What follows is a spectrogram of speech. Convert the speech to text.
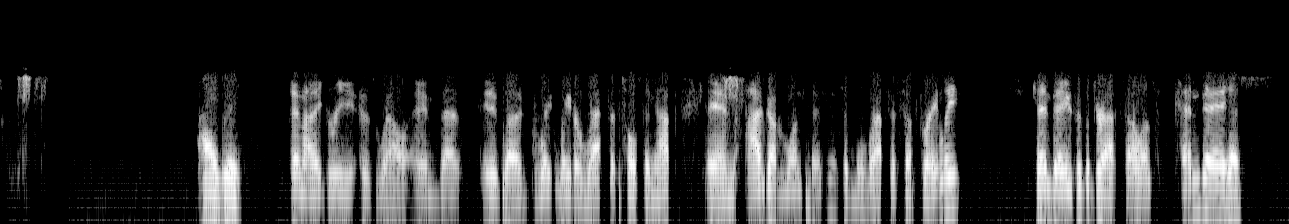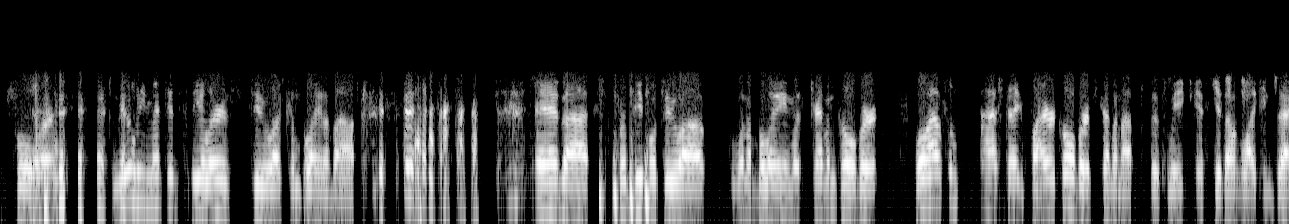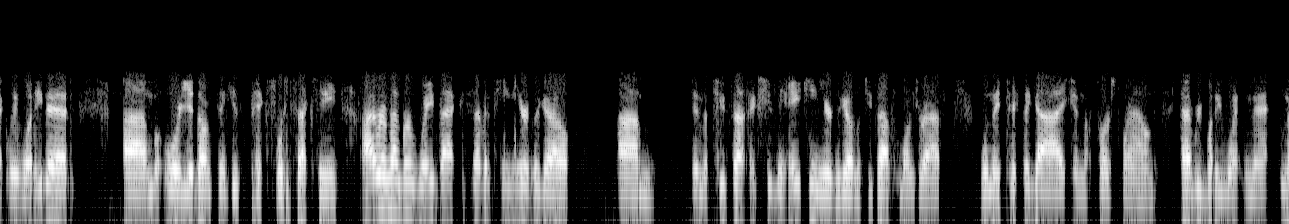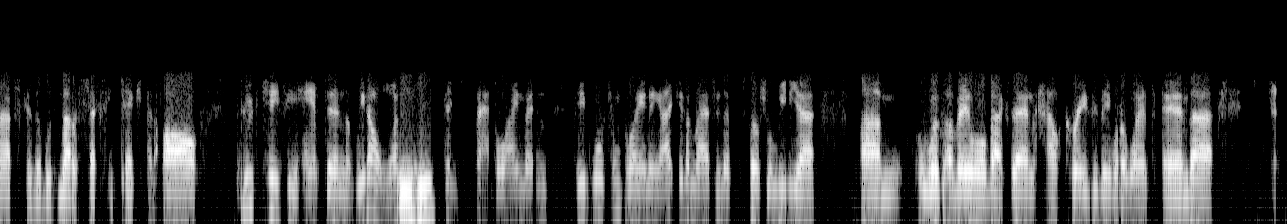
I agree. And I agree as well. And that is a great way to wrap this whole thing up. And I've got one sentence, and we'll wrap this up greatly. Ten days of the draft, fellas. Ten days. Yes for newly minted Steelers to uh, complain about, and uh, for people to uh, want to blame Kevin Colbert. We'll have some hashtag Fire Colbert's coming up this week if you don't like exactly what he did. Um, or you don't think his picks were sexy. I remember way back 17 years ago, um, in the 2000, excuse me, 18 years ago in the 2001 draft, when they picked a guy in the first round, everybody went nuts because it was not a sexy pick at all. Who's Casey Hampton? We don't want mm-hmm. big fat lineman. People complaining. I can imagine if social media um, was available back then, how crazy they would have went. And uh,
